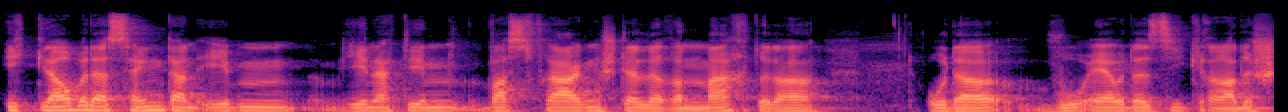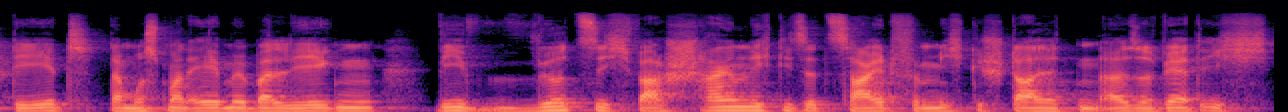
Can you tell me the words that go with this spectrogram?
Ich glaube, das hängt dann eben, je nachdem, was Fragenstellerin macht oder, oder wo er oder sie gerade steht, da muss man eben überlegen, wie wird sich wahrscheinlich diese Zeit für mich gestalten. Also werde ich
